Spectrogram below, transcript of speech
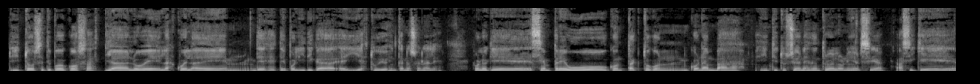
y todo ese tipo de cosas, ya lo ve la Escuela de, Política y Estudios Internacionales. Por lo que siempre hubo contacto con, con ambas instituciones dentro de la universidad. Así que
